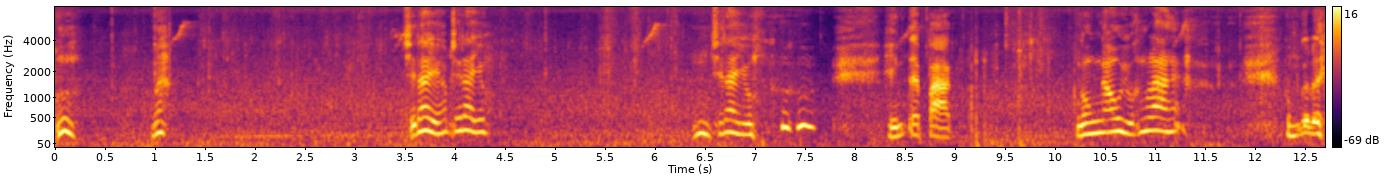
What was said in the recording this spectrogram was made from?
เออมาใช้ได้อยู่ครับใช้ได้อยู่อืมใช้ได้อยู่ เห็นแต่ปากเงเงาอยู่ข้างล่างฮะผมก็เลย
